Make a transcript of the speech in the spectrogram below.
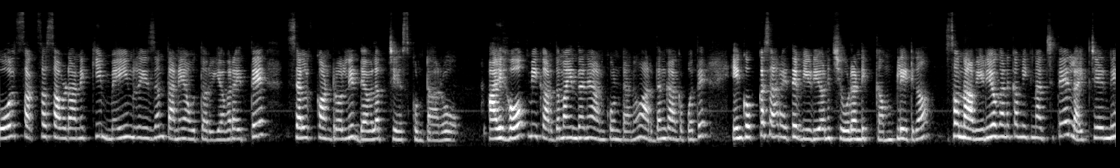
గోల్ సక్సెస్ అవ్వడానికి మెయిన్ రీజన్ తనే అవుతారు. ఎవరైతే సెల్ఫ్ కంట్రోల్ని డెవలప్ చేసుకుంటారో. ఐ హోప్ మీకు అర్థమైందని అనుకుంటాను. అర్థం కాకపోతే ఇంకొకసారి అయితే వీడియోని చూడండి కంప్లీట్గా. సో నా వీడియో కనుక మీకు నచ్చితే లైక్ చేయండి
